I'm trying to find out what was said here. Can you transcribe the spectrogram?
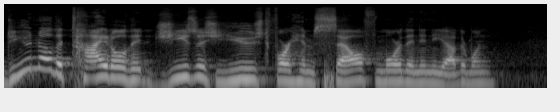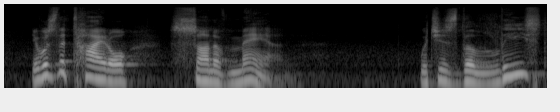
Do you know the title that Jesus used for himself more than any other one? It was the title Son of Man, which is the least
